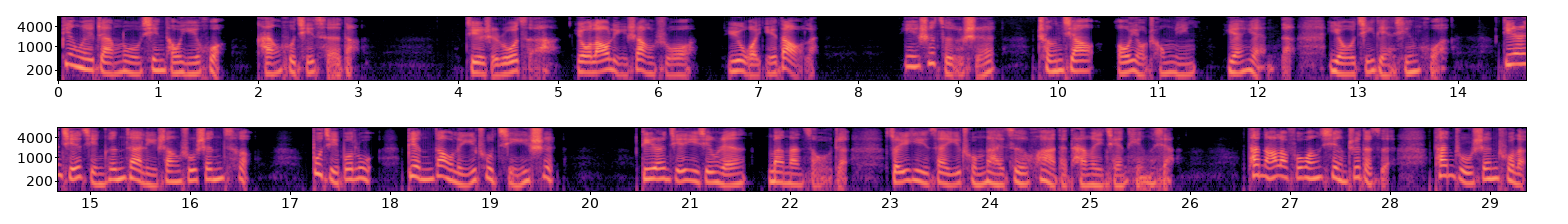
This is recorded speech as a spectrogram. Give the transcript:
并未展露心头疑惑，含糊其辞道：“既是如此，有劳李尚书与我一道了。”已是子时，城郊偶有虫鸣，远远的有几点星火。狄仁杰紧跟在李尚书身侧，不几步路便到了一处集市。狄仁杰一行人慢慢走着，随意在一处卖字画的摊位前停下。他拿了福王献之的字，摊主伸出了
